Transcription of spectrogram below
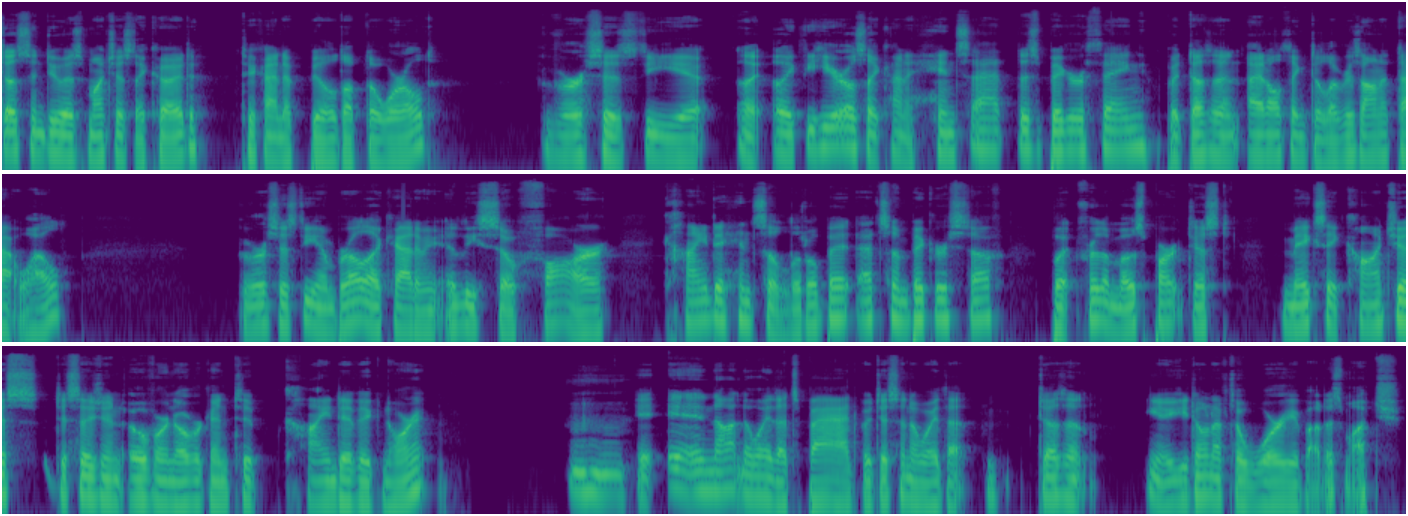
doesn't do as much as they could to kind of build up the world. Versus the uh, like, like the Heroes, like kind of hints at this bigger thing, but doesn't. I don't think delivers on it that well. Versus the Umbrella Academy, at least so far, kind of hints a little bit at some bigger stuff, but for the most part, just makes a conscious decision over and over again to kind of ignore it. Mm-hmm. I- and not in a way that's bad, but just in a way that doesn't, you know, you don't have to worry about as much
